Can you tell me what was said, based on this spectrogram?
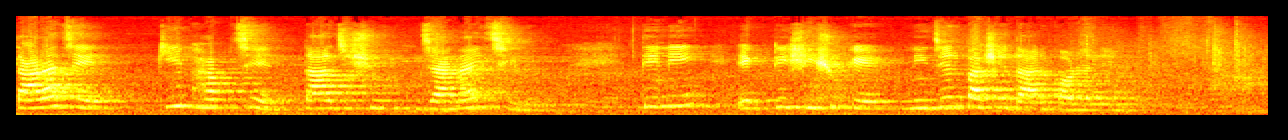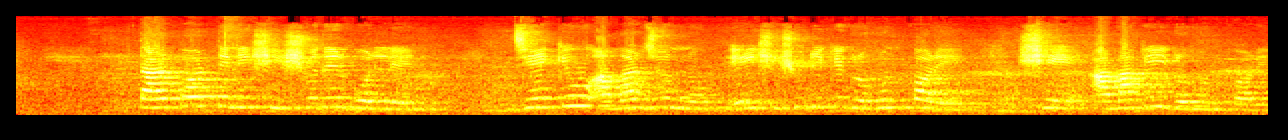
তারা যে কি ভাবছেন তা যিশু জানাই ছিল। তিনি একটি শিশুকে নিজের পাশে দাঁড় করালেন। তারপর তিনি শিষ্যদের বললেন যে কেউ আমার জন্য এই শিশুটিকে গ্রহণ করে, সে আমাকেই গ্রহণ করে।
